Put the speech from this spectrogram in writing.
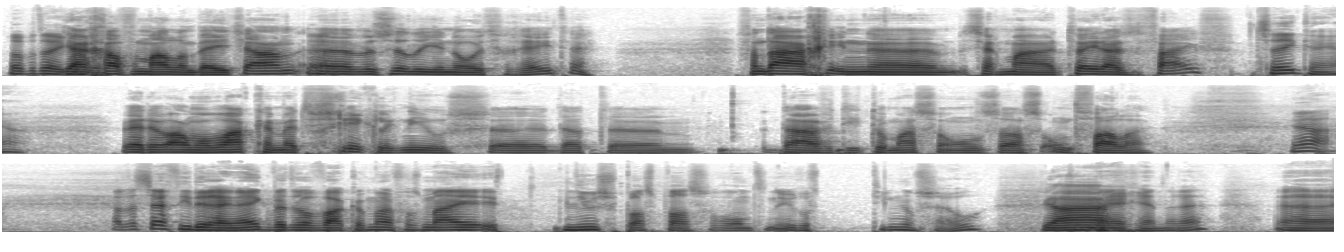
Wat betekent Jij dat? gaf hem al een beetje aan. Ja. eh, we zullen je nooit vergeten. Vandaag in, zeg maar, 2005 Zeker, ja. Werden we allemaal wakker met verschrikkelijk nieuws. eh, dat ehm, David Di Tommaso ons was ontvallen. Ja. Dat zegt iedereen. hè. Ik werd wel wakker, maar volgens mij is het nieuws pas pas rond een uur of tien of zo. Kan ik Ja, herinneren. Eh,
